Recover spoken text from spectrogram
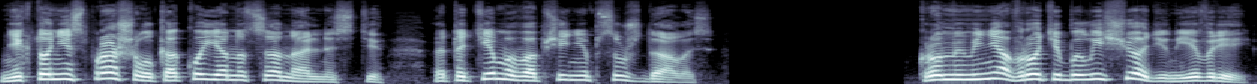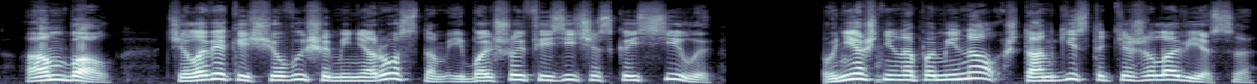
Никто не спрашивал, какой я национальности. Эта тема вообще не обсуждалась. Кроме меня в роте был еще один еврей, Амбал, человек еще выше меня ростом и большой физической силы. Внешне напоминал штангиста-тяжеловеса.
